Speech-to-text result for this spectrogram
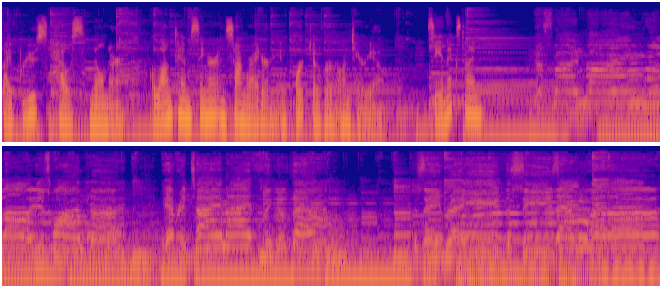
by Bruce House Milner, a longtime singer and songwriter in Port Dover, Ontario. See you next time. Wander every time I think of them. Cause they brave the seas and weather,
